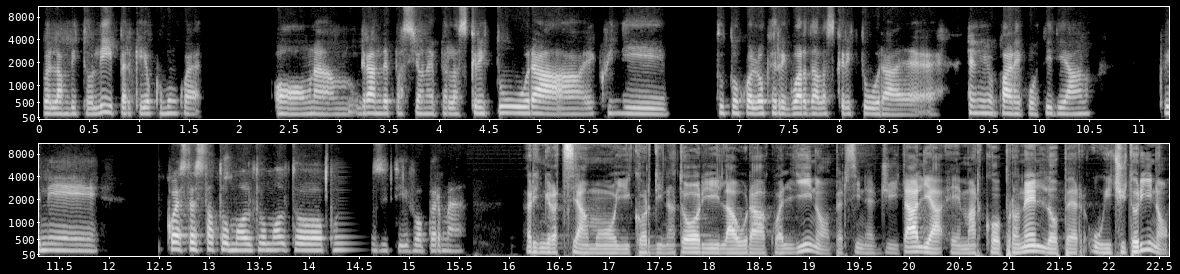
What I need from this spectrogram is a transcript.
quell'ambito lì, perché io comunque ho una grande passione per la scrittura e quindi tutto quello che riguarda la scrittura è, è il mio pane quotidiano. Quindi questo è stato molto molto positivo per me. Ringraziamo i coordinatori Laura Quaglino per Sinergy Italia e Marco Pronello per UICI Torino,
